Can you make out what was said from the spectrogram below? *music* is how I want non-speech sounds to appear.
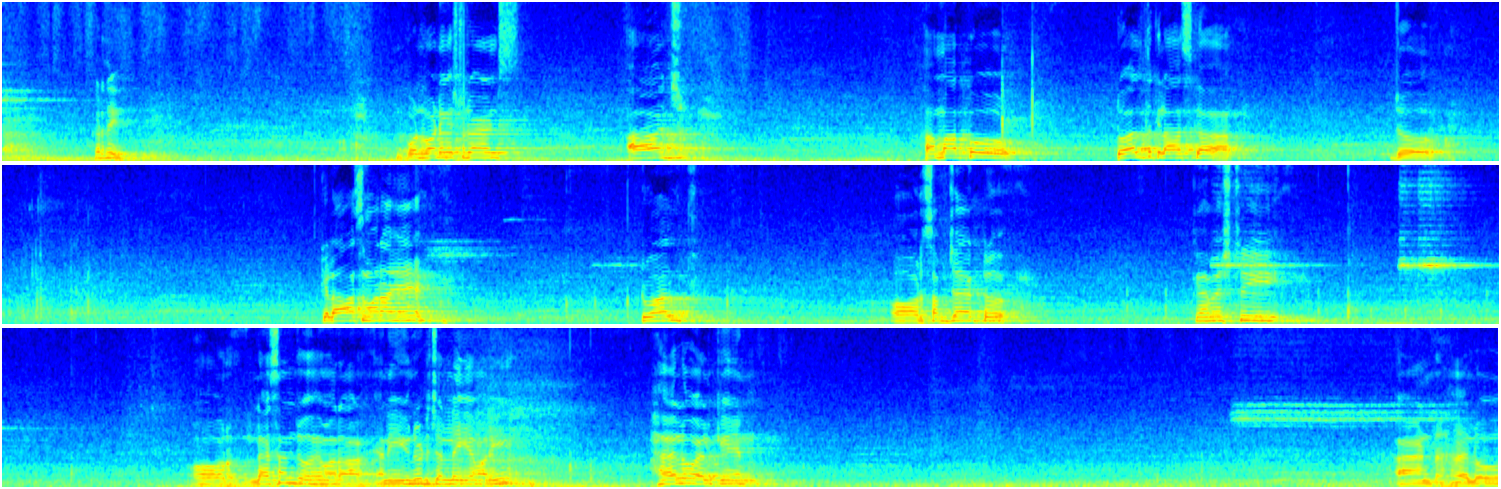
कर दी? Good morning students आज हम आपको ट्वेल्थ क्लास का जो क्लास हमारा है ट्वेल्थ और सब्जेक्ट केमिस्ट्री और लेसन जो है हमारा, यानी यूनिट चल रही है हमारी haloalkane and hello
